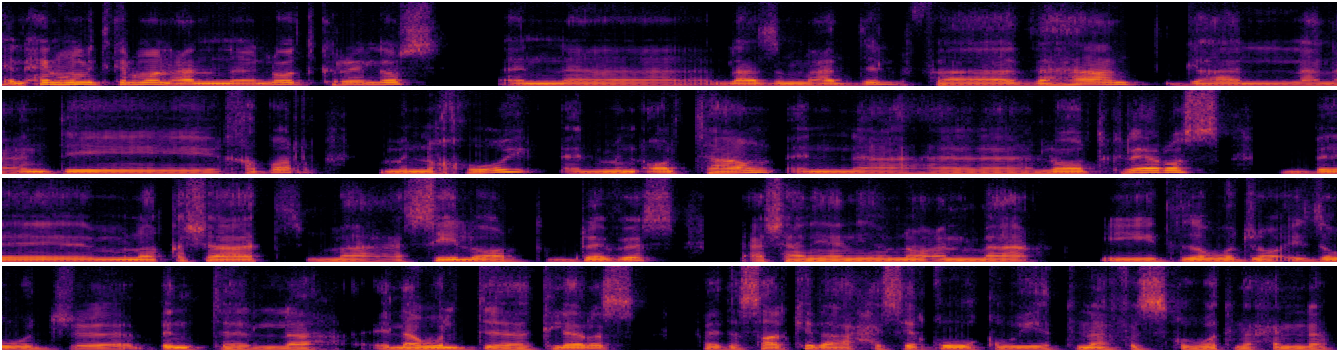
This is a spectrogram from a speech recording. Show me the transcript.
الحين هم يتكلمون عن لورد كريلوس. إن آه، لازم نعدل. فذا هاند قال أنا عندي خبر من أخوي من اولد تاون إن آه، لورد كليروس بمناقشات مع سي لورد بريفيس عشان يعني نوعا ما يتزوج يزوج آه، بنت إلى ولد آه، كليروس فإذا صار كذا حيصير قوة قوية تنافس قوتنا حنا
